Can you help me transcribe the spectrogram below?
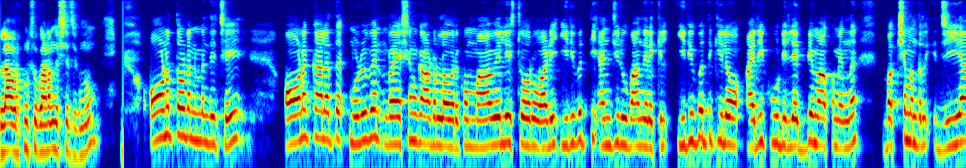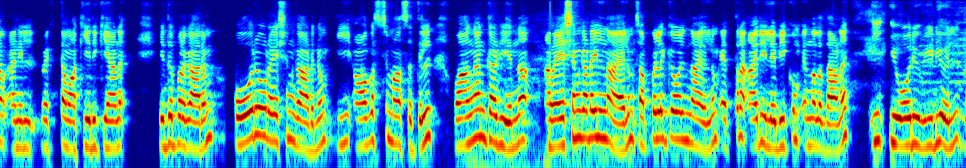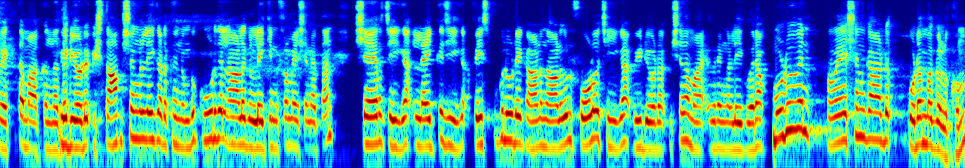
എല്ലാവർക്കും സുഖമാണെന്ന് വിശ്വസിക്കുന്നു. ഓണത്തോടനുബന്ധിച്ച് ഓണക്കാലത്ത് മുഴുവൻ റേഷൻ കാർഡുള്ളവർക്കും മാവേലി സ്റ്റോർ വഴി ഇരുപത്തി അഞ്ച് രൂപ നിരക്കിൽ ഇരുപത് കിലോ അരി കൂടി ലഭ്യമാക്കുമെന്ന് ഭക്ഷ്യമന്ത്രി ജി ആർ അനിൽ വ്യക്തമാക്കിയിരിക്കുകയാണ്. ഇത് പ്രകാരം ഓരോ റേഷൻ കാർഡിനും ഈ ഓഗസ്റ്റ് മാസത്തിൽ വാങ്ങാൻ കഴിയുന്ന റേഷൻ കടയിൽ നിന്നായാലും സപ്ലൈക്കോയിൽ നിന്നായാലും എത്ര അരി ലഭിക്കും എന്നുള്ളതാണ് ഈ ഒരു വീഡിയോയിൽ വ്യക്തമാക്കുന്നത്. വീഡിയോയുടെ വിശദാംശങ്ങളിലേക്ക് കടക്കുന്നതിന് മുമ്പ് കൂടുതൽ ആളുകളിലേക്ക് ഇൻഫർമേഷൻ എത്താൻ ഷെയർ ചെയ്യുക ലൈക്ക് ചെയ്യുക ഫേസ്ബുക്കിലൂടെ കാണുന്ന ആളുകൾ ഫോളോ ചെയ്യുക. വീഡിയോയുടെ വിശദമായ വിവരങ്ങളിലേക്ക് വരാം. മുഴുവൻ റേഷൻ കാർഡ് ഉടമകൾക്കും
